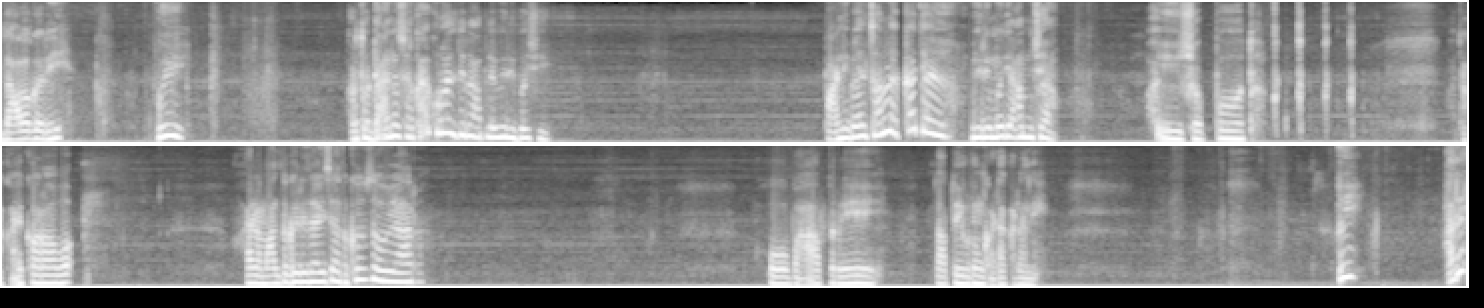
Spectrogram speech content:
जावा घरी हुई अरे तो डायनोसर काय करू राहिला तिने आपल्या विहिरीपाशी? पाणी प्यायला चाललं का त्या विहिरीमध्ये आमच्या? आई शपथ. आता काय करावं? अरे मला तर घरी जायचं आता कसं जाऊ यार? ओ बाप रे जातो इकडून खडाखडाने हुई अरे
